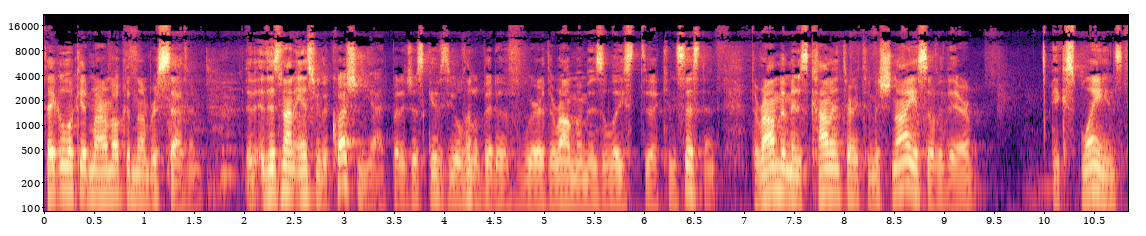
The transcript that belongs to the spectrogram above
Take a look at Marmukah number seven. It is not answering the question yet, but it just gives you a little bit of where the Rambam is at least uh, consistent. The Rambam in his commentary to Mishnayos over there explains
